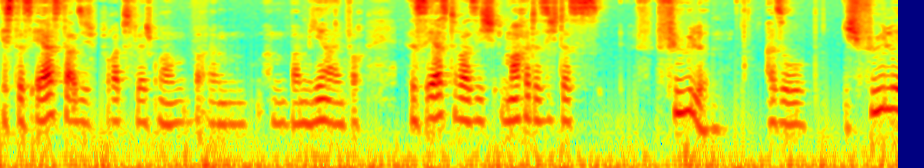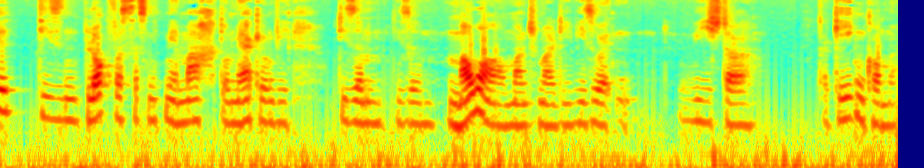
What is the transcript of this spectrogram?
ist das erste, also ich schreibe es vielleicht mal ähm, bei mir einfach, das erste, was ich mache, dass ich das fühle. Also ich fühle diesen Block, was das mit mir macht und merke irgendwie diese, diese Mauer manchmal, die wie so, wie ich da dagegen komme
